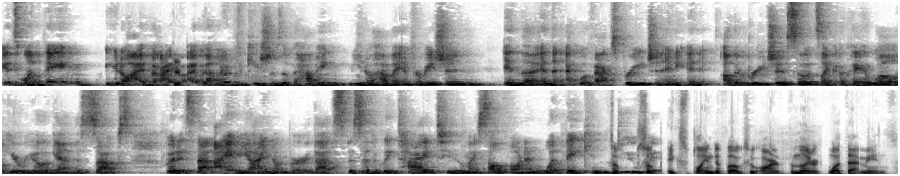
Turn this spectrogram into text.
it's one thing. You know, I've I've, I've got notifications of having you know have my information in the in the Equifax breach and any and other breaches. So it's like, okay, well, here we go again. This sucks but it's that IMEI number that's specifically tied to my cell phone and what they can so, do. So with... explain to folks who aren't familiar what that means.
